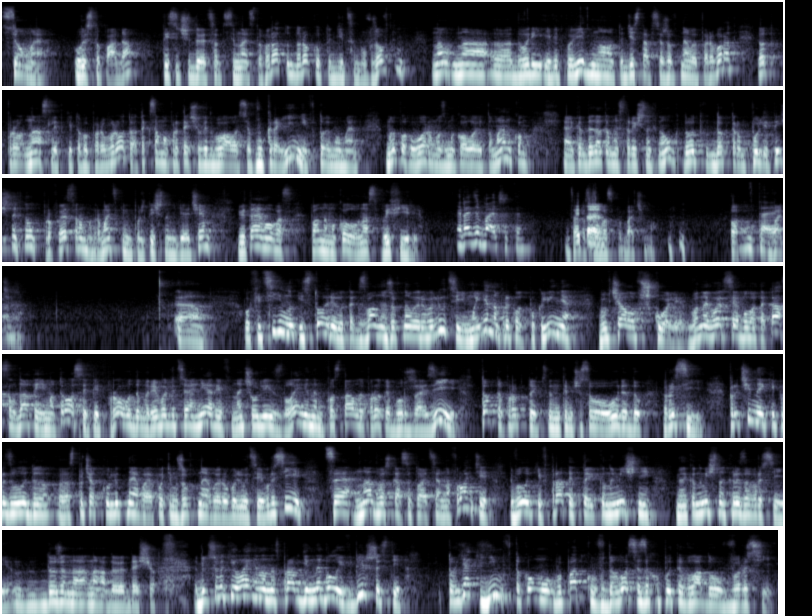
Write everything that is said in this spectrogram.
7 листопада 1917 року, до року, тоді це був жовтень на, на е, дворі, і відповідно тоді стався жовтневий переворот. І от про наслідки того перевороту, а так само про те, що відбувалося в Україні в той момент, ми поговоримо з Миколою Томенком, е, кандидатом історичних наук, доктором політичних наук, професором, громадським політичним діячем. Вітаємо вас, пане Миколо, у нас в ефірі. Раді бачити. Зараз Вітаю. ми вас побачимо. О, Вітаємо. бачимо. Е, офіційну історію так званої жовтневої революції моє, наприклад, покоління вивчало в школі. Вона версія була така: солдати і матроси під проводом революціонерів на чолі з Леніним постали проти буржуазії, тобто проти тим- тимчасового уряду Росії. Причини, які призвели до е, спочатку лютневої, а потім жовтневої революції в Росії, це надважка ситуація на фронті, великі втрати та економічні економічна криза в Росії. Дуже на- нагадую дещо. Більшовики Леніна насправді не були в більшості. То як їм в такому випадку вдалося захопити владу в Росії?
